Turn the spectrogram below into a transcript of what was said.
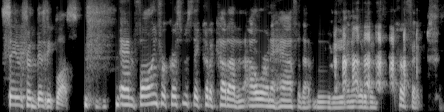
save it for Disney Plus. and Falling for Christmas, they could have cut out an hour and a half of that movie and it would have been perfect.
